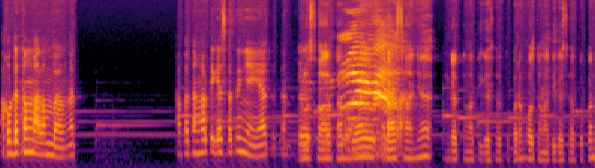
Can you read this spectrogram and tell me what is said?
aku datang malam banget. Apa tanggal 31-nya ya? Kalau soal tanggal rasanya enggak tanggal 31 karena kalau tanggal 31 kan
